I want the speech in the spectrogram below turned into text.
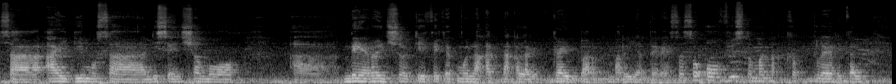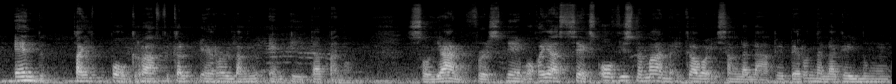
sa ID mo sa lisensya mo, ah, marriage certificate mo, lahat nakalagay par Maria Teresa. So obvious naman na clerical and typographical error lang yung MA dot ano. So yan, first name. O kaya sex. Obvious naman na ikaw ay isang lalaki pero nalagay nung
